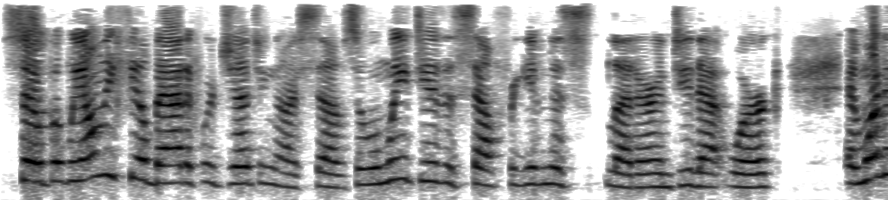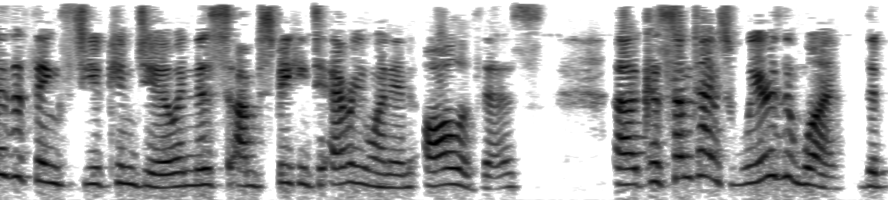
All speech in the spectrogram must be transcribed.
So, but we only feel bad if we're judging ourselves. So when we do the self-forgiveness letter and do that work, and one of the things you can do, and this, I'm speaking to everyone in all of this, because uh, sometimes we're the one that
